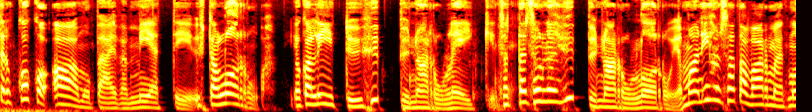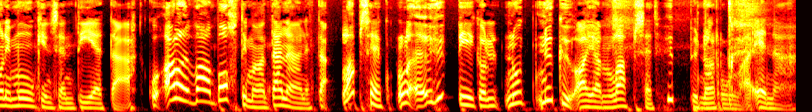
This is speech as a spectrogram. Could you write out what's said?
Yrittänyt koko aamupäivän miettiä yhtä lorua, joka liittyy hyppynaruleikkiin. Se on- Se on näin hyppynaruloru. Ja mä oon ihan sata varma, että moni muukin sen tietää. Kun aloin vaan pohtimaan tänään, että lapsee, hyppiikö ny- nykyajan lapset hyppynarulla enää?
